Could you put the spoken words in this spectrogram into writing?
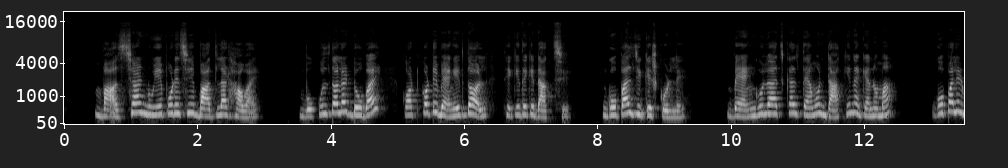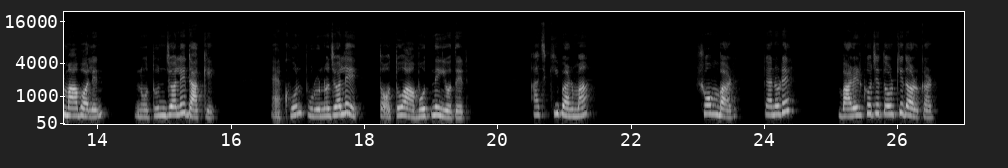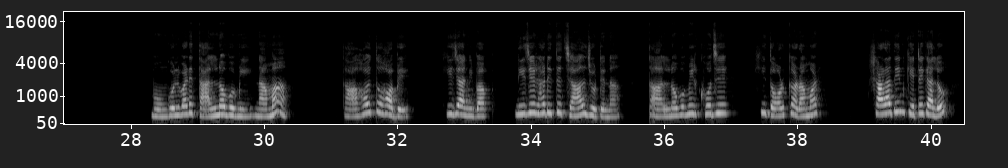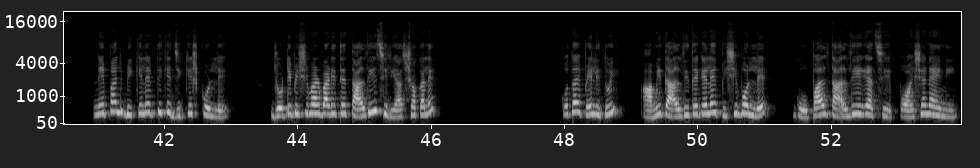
বাঁশঝাড় নুয়ে পড়েছে বাদলার হাওয়ায়। বকুলতলার ডোবায় কটকটে ব্যাঙের দল থেকে থেকে ডাকছে। গোপাল জিজ্ঞেস করলে, ব্যাঙগুলো আজকাল তেমন ডাকে না কেন মা? গোপালের মা বলেন, নতুন জলে ডাকে। এখন পুরনো জলে তত আমোদ নেই ওদের। আজ কি বার মা? সোমবার। কেন রে? বাড়ির খোঁজে তোর কি দরকার? মঙ্গলবারে তাল নবমী না মা? তা হয়তো হবে। কি জানি বাপ? নিজের হাড়িতে চাল জোটে না। তাল নবমীর খোঁজে কি দরকার আমার? সারাদিন কেটে গেল। নেপাল বিকেলের দিকে জিজ্ঞেস করলে, জটি পিসিমার বাড়িতে তাল দিয়েছিলি আজ সকালে? কোথায় পেলি তুই? আমি তাল দিতে গেলে পিসি বললে, গোপাল তাল দিয়ে গেছে, পয়সা নেয়নি।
